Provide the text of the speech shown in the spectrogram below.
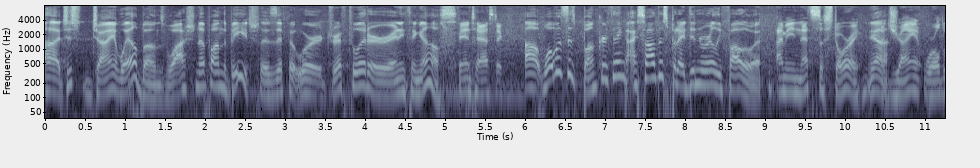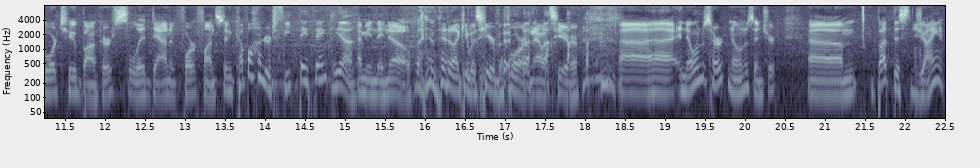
Uh, just giant whale bones washing up on the beach as if it were driftwood or anything else. Fantastic. Uh, what was this bunker thing? I saw this, but I didn't really follow it. I mean, that's the story. Yeah. A giant World War II bunker slid down in Fort Funston. A couple hundred feet, they think. Yeah. I mean, they know. Like it was here before, and now it's here. Uh, no one was hurt. No one was injured. Um, but this giant,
